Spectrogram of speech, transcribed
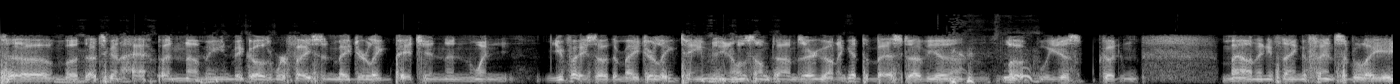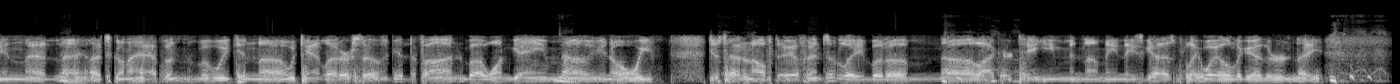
uh, but that's going to happen. I mean, because we're facing major league pitching, and when you face other major league teams, you know, sometimes they're going to get the best of you. And look, we just couldn't mount anything offensively, and that, uh, that's going to happen. But we can uh, we can't let ourselves get defined by one game. No. Uh, you know, we just had an off day offensively, but um, uh, like our team, and I mean these guys play well together, and they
